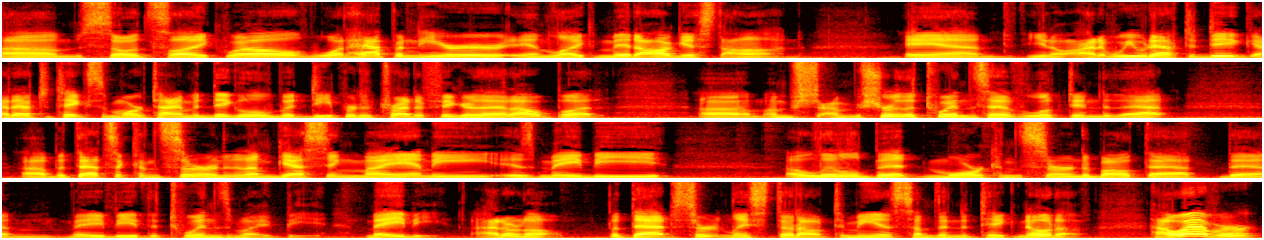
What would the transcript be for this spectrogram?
Um, so it's like, well, what happened here in like mid August on? And you know, I, we would have to dig. I'd have to take some more time and dig a little bit deeper to try to figure that out. But um, I'm I'm sure the Twins have looked into that. Uh, but that's a concern, and I'm guessing Miami is maybe a little bit more concerned about that than maybe the Twins might be. Maybe. I don't know. But that certainly stood out to me as something to take note of. However,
